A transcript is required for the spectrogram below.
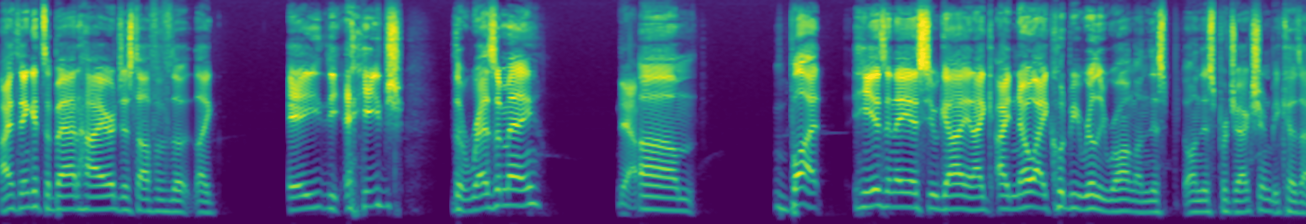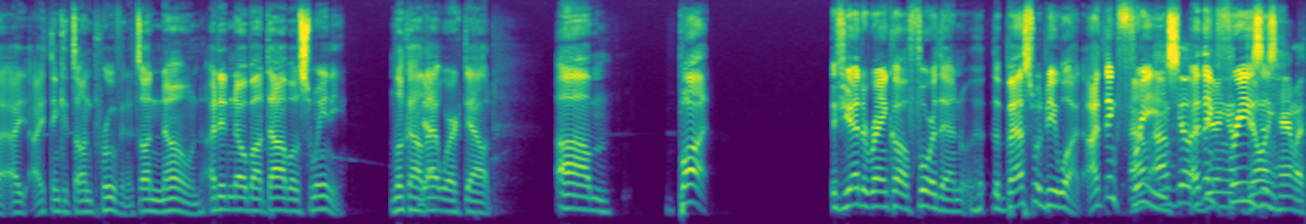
I think it's a bad hire just off of the like, a the age, the resume. Yeah. Um, but he is an ASU guy, and I I know I could be really wrong on this on this projection because I I, I think it's unproven, it's unknown. I didn't know about Dabo Swinney. Look how Yeah. that worked out. Um, but if you had to rank all four, then the best would be what? I think Freeze. I think Dilling- Freeze is Dillingham a,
